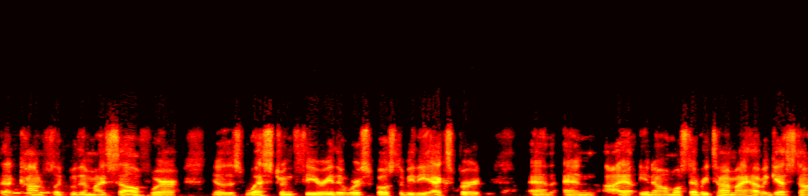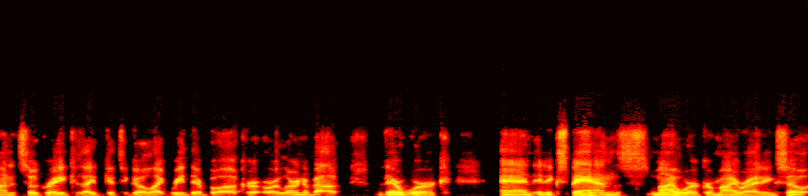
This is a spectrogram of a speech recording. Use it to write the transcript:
that conflict within myself where you know this western theory that we're supposed to be the expert and and i you know almost every time i have a guest on it's so great because i get to go like read their book or, or learn about their work and it expands my work or my writing so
